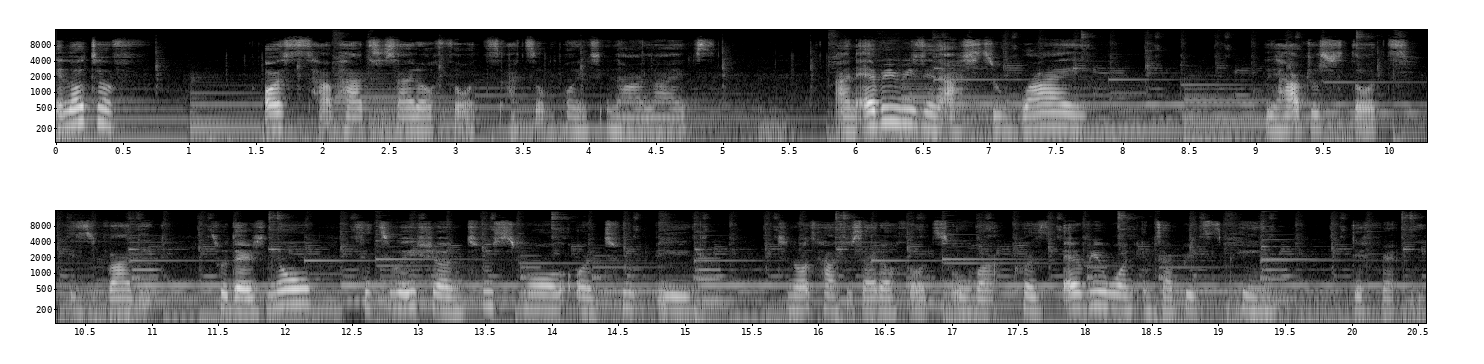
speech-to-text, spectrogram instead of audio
a lot of us have had suicidal thoughts at some point in our lives. And every reason as to why we have those thoughts is valid. So there's no situation too small or too big to not have suicidal thoughts over because everyone interprets pain differently.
